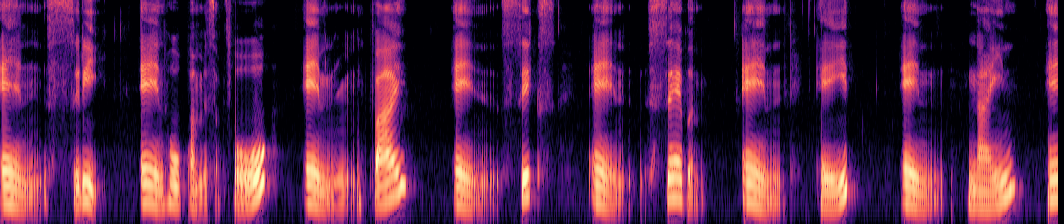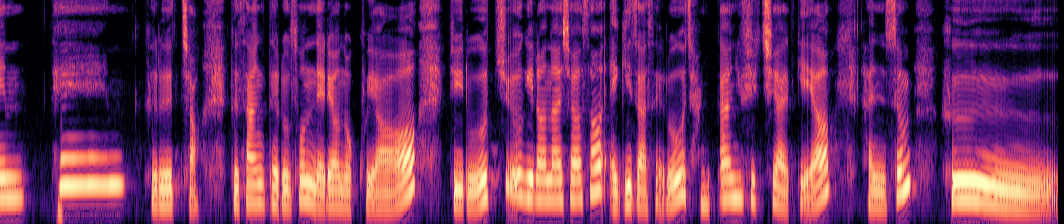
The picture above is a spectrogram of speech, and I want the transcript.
and 3 and 호흡하면서 4 and 5 and 6 and 7 and 8 and 9 and 10 그렇죠. 그 상태로 손 내려놓고요. 뒤로 쭉 일어나셔서 애기 자세로 잠깐 휴식 취할게요. 한숨 후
